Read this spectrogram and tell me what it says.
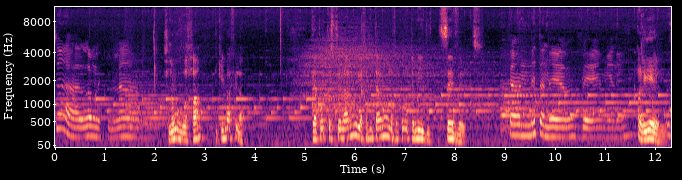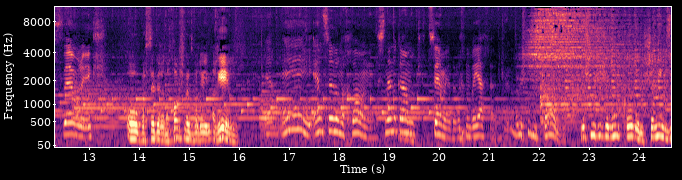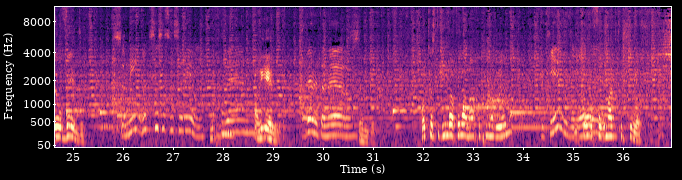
שלום לכולם. שלום וברכה, תיקים באפלה. זה הפודקאסט שלנו, יחד איתנו אנחנו קוראים תמיד צוות. כאן נתנאל ומי אני? אריאל, סמריק. או בסדר הנכון של הדברים, אריאל. היי, אין סדר נכון. שנינו כאן צמד, אנחנו ביחד. אבל יש לי מושג, יש מישהו שאומרים קודם, שנים, זה עובד. שנים? רק 16 שנים. נכון. אריאל. ונתנאל. סנדל. פודקאסט תיקים באפלה, מה החוקים אריאל? תיקים? זה מאוד... פה פורמט קשוח.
